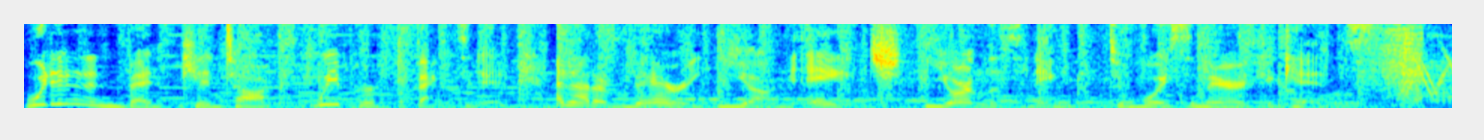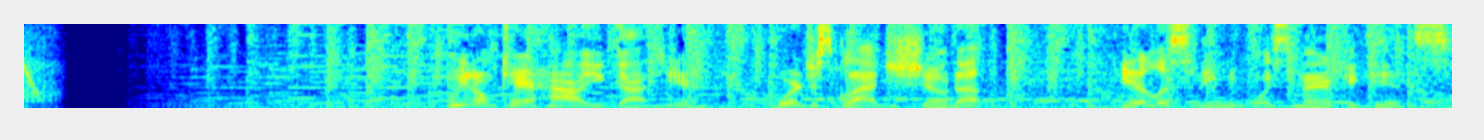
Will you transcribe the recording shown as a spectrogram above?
We didn't invent Kid Talk, we perfected it, and at a very young age. You're listening to Voice America Kids. We don't care how you got here, we're just glad you showed up. You're listening to Voice America Kids.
